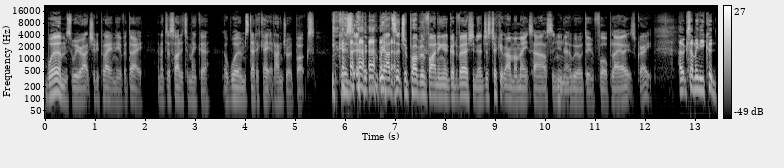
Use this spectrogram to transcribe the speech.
Worms we were actually playing the other day, and I decided to make a, a Worms dedicated Android box. Because we had such a problem finding a good version. I just took it around my mate's house, and you mm. know we were doing four player. It's great. Because uh, I mean, you could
